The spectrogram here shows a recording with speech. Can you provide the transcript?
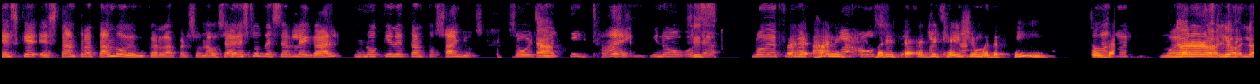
es que están tratando de educar a la persona. O sea, esto de ser legal no tiene tantos años. So it's yeah. take time, you know? O sea, lo de but, honey, but it's education with a fee. So no, that, no, no, no, lo,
